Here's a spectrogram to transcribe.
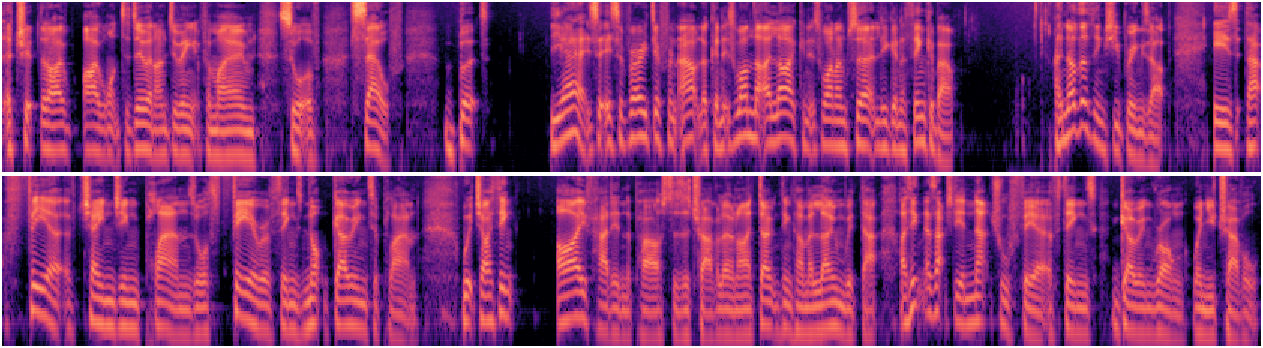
a trip that I I want to do, and I'm doing it for my own sort of self. But yeah, it's, it's a very different outlook, and it's one that I like, and it's one I'm certainly going to think about. Another thing she brings up is that fear of changing plans or fear of things not going to plan, which I think I've had in the past as a traveller, and I don't think I'm alone with that. I think there's actually a natural fear of things going wrong when you travel.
